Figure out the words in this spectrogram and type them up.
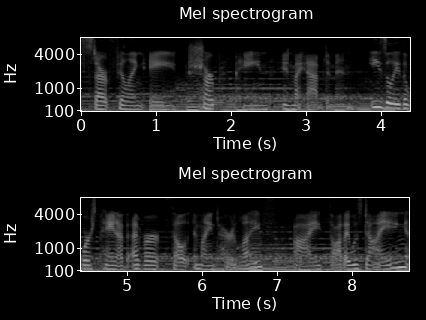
start feeling a sharp pain in my abdomen. Easily the worst pain I've ever felt in my entire life. I thought I was dying.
